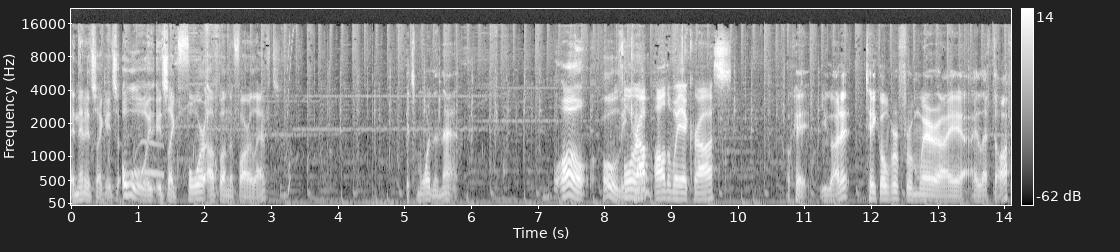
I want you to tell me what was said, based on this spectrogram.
And then it's like it's oh, it's like four up on the far left. It's more than that. Oh, Holy four cow. up all the way across. Okay, you got it. Take over from where I I left off.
